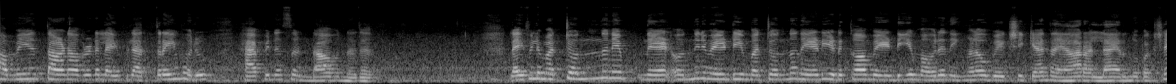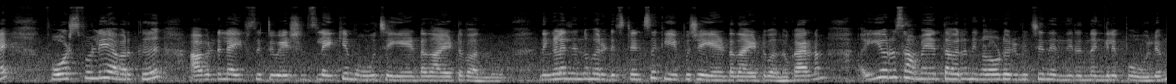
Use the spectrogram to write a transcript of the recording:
സമയത്താണ് അവരുടെ ലൈഫിൽ അത്രയും ഒരു ഹാപ്പിനെസ് ഉണ്ടാവുന്നത്. ലൈഫിൽ മറ്റൊന്നിനെ ഒന്നിനു വേണ്ടിയും മറ്റൊന്ന് നേടിയെടുക്കാൻ വേണ്ടിയും അവർ നിങ്ങളെ ഉപേക്ഷിക്കാൻ തയ്യാറല്ലായിരുന്നു. പക്ഷേ ഫോഴ്സ്ഫുള്ളി അവർക്ക് അവരുടെ ലൈഫ് സിറ്റുവേഷൻസിലേക്ക് മൂവ് ചെയ്യേണ്ടതായിട്ട് വന്നു. നിങ്ങളിൽ നിന്നും ഒരു ഡിസ്റ്റൻസ് കീപ്പ് ചെയ്യേണ്ടതായിട്ട് വന്നു. കാരണം ഈ ഒരു സമയത്ത് അവർ നിങ്ങളോട് ഒരുമിച്ച് നിന്നിരുന്നെങ്കിൽ പോലും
